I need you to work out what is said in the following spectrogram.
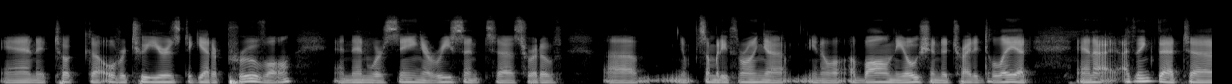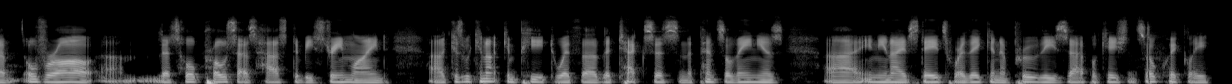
and it took uh, over two years to get approval. And then we're seeing a recent sort of um, you know, somebody throwing a you know a ball in the ocean to try to delay it. And I, I think that uh, overall, um, this whole process has to be streamlined because uh, we cannot compete with uh, the Texas and the Pennsylvanias uh, in the United States where they can approve these applications so quickly.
